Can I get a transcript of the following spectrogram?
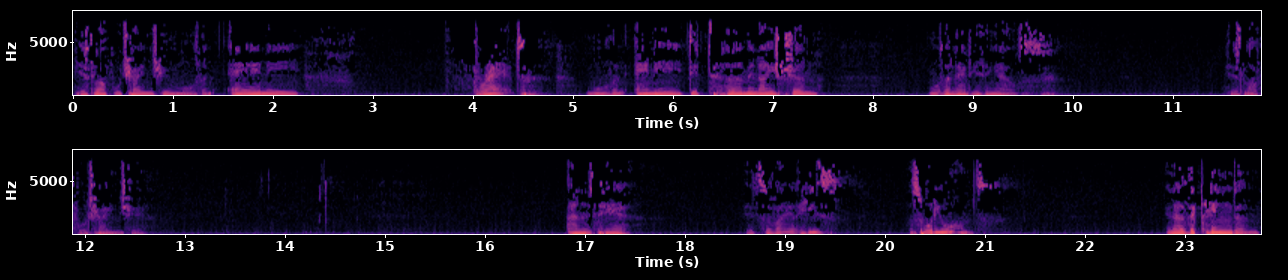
His love will change you more than any threat, more than any determination, more than anything else. His love will change you. And it's here. It's available. He's that's what he wants. You know, the kingdom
